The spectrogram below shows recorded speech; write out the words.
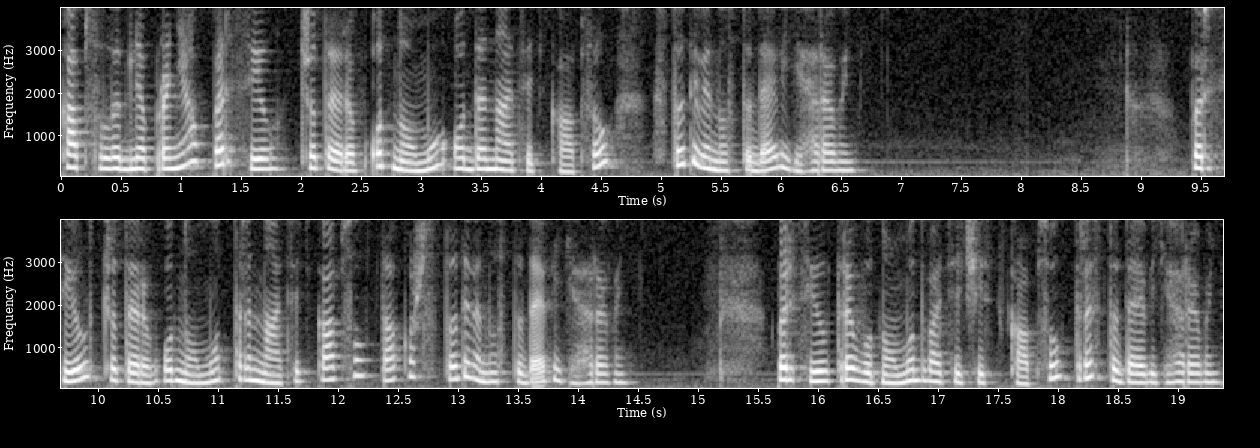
Капсули для прання персіл 4 в 1, 11 капсул 199 гривень. Персіл 4 в 1, 13 капсул, також 199 гривень. Персіл 3 в 1, 26 капсул 309 гривень.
